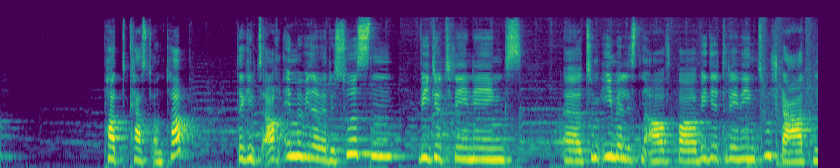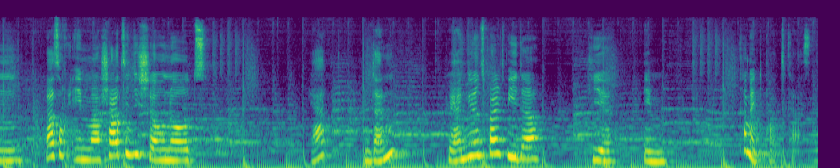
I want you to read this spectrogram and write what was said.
Podcast on Top. Da gibt es auch immer wieder Ressourcen, Videotrainings, äh, zum E-Mail-Listenaufbau, Videotraining zum Starten, was auch immer. Schaut in die Show Notes. Ja, und dann hören wir uns bald wieder hier im Commit Podcast.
